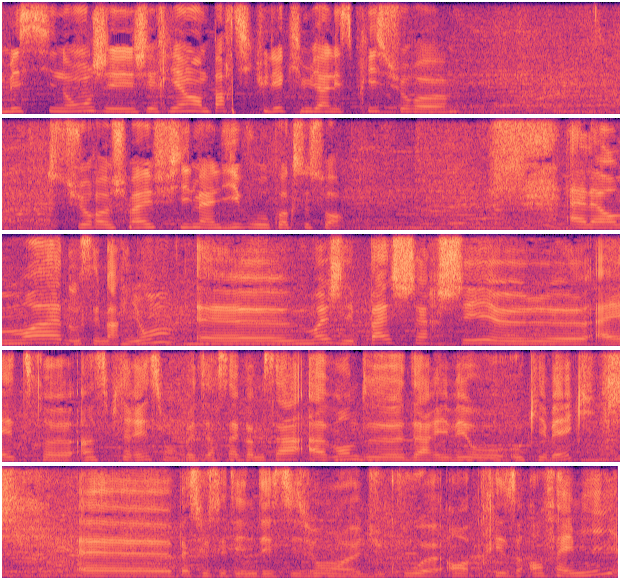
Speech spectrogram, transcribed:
mais sinon, j'ai rien en particulier qui me vient à l'esprit sur, sur pas, un film, un livre ou quoi que ce soit. Alors moi, donc c'est Marion. Euh, moi, j'ai pas cherché à être inspirée, si on peut dire ça comme ça, avant d'arriver au, Québec, euh, parce que c'était une décision du coup en, prise en famille.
